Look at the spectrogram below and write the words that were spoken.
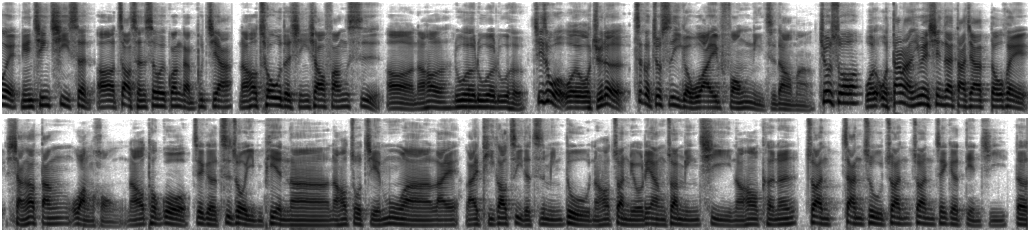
为年轻气盛哦，造成社会观感不佳，然后错误的行销方式哦，然后如何如何如何。其实我我我觉得这个就是一个歪风，你知道吗？就是说我我当然因为现在大家都会想要当网红，然后透过这个制作影片呐，然后做节目啊，来来提高自己的知名度，然后赚流量、赚名气，然后可能赚赞助、赚赚这个点击的。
